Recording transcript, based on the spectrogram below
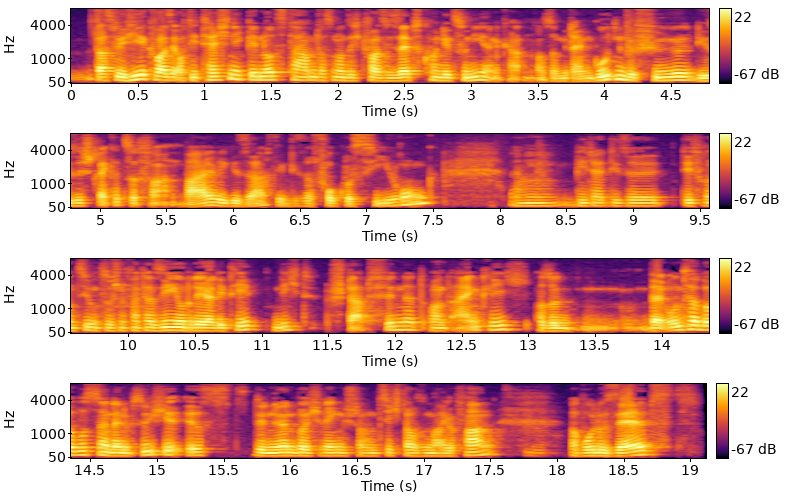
dass wir hier quasi auch die Technik genutzt haben, dass man sich quasi selbst konditionieren kann. Also mit einem guten Gefühl diese Strecke zu fahren. Weil, wie gesagt, in dieser Fokussierung ähm, wieder diese Differenzierung zwischen Fantasie und Realität nicht stattfindet und eigentlich, also dein Unterbewusstsein, deine Psyche ist den Nürnbergring schon zigtausend Mal gefahren, mhm. obwohl du selbst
